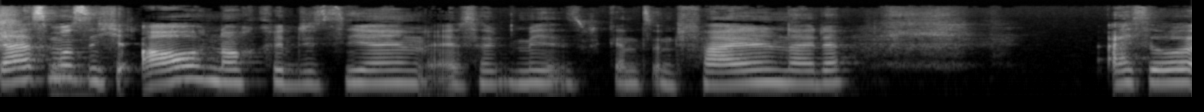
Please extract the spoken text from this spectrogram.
Das muss ich auch noch kritisieren. Es hat mir ganz entfallen, leider. Also,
